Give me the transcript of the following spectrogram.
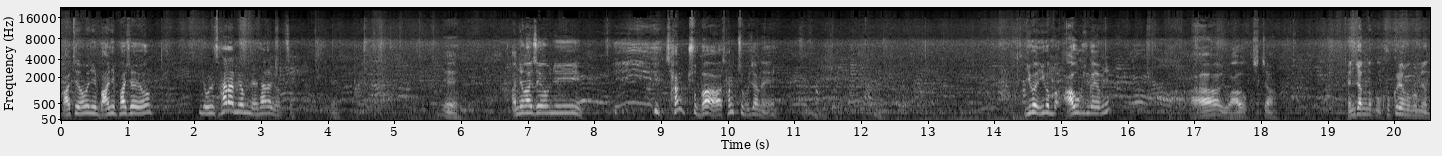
하여튼 어머니 많이 파셔요. 근데 오늘 사람이 없네 사람이 없어. 예. 예. 안녕하세요 어머니. 상추 봐 상추 부자네. 이건 이건 뭐 아욱인가요 어머니? 아 이거 아욱 진짜. 된장 넣고 국 끓여 먹으면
